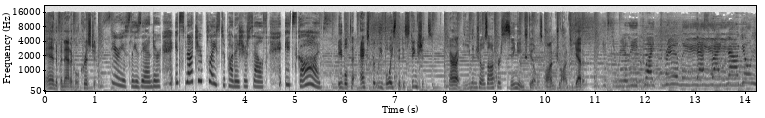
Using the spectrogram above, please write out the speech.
and a fanatical Christian, Seriously, Xandir, it's not your place to punish yourself. It's God's. able to expertly voice the distinctions. Clara even shows off her singing skills on Drawn Together. It's really quite thrilling. That's right, now you know.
